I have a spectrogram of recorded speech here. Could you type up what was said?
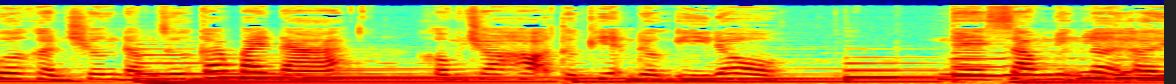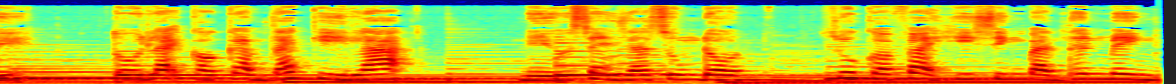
vừa khẩn trương đóng giữ các bãi đá, không cho họ thực hiện được ý đồ. Nghe xong những lời ấy, tôi lại có cảm giác kỳ lạ. Nếu xảy ra xung đột, dù có phải hy sinh bản thân mình,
